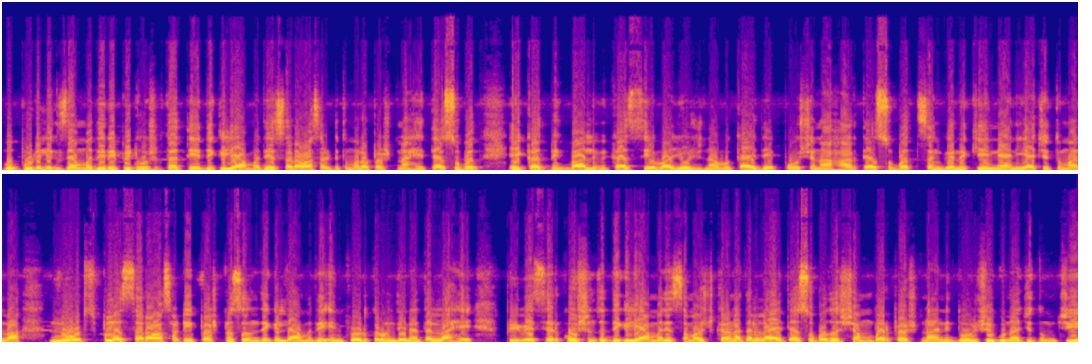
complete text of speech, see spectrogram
व पुढील एक्झाममध्ये रिपीट होऊ शकतात ते देखील यामध्ये सरावासाठी तुम्हाला प्रश्न आहेत. त्यासोबत एकात्मिक बाल विकास सेवा योजना व कायदे पोषण आहार त्यासोबत संगणकीय ज्ञान याचे तुम्हाला नोट्स प्लस सरावासाठी प्रश्न देखील यामध्ये इन्क्लूड करून देण्यात आला आहे. प्रिव्हियस इयर क्वेश्चनचा देखील यामध्ये समाविष्ट करण्यात आलेला आहे. त्यासोबतच शंभर प्रश्न आणि दोनशे गुणाची तुमची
